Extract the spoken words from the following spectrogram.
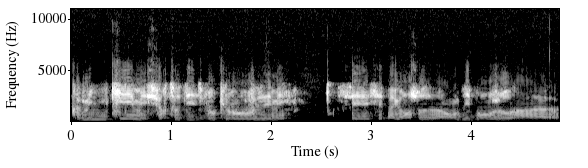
communiquer, mais surtout dites-vous que vous vous aimez. C'est pas grand-chose, hein. on dit bonjour à euh,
